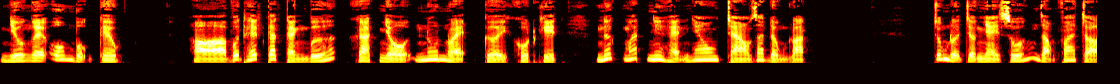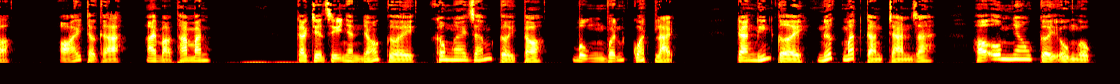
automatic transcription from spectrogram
nhiều người ôm bụng kêu. Họ vứt hết các cành bứa, khạc nhổ, nôn nọe, cười khụt khịt, nước mắt như hẹn nhau trào ra đồng loạt. Trung đội trưởng nhảy xuống, giọng pha trò. Ói thật hả? Ai bảo tham ăn? Các chiến sĩ nhăn nhó cười, không ai dám cười to, bụng vẫn quát lại. Càng nín cười, nước mắt càng tràn ra. Họ ôm nhau cười ủng ngục.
